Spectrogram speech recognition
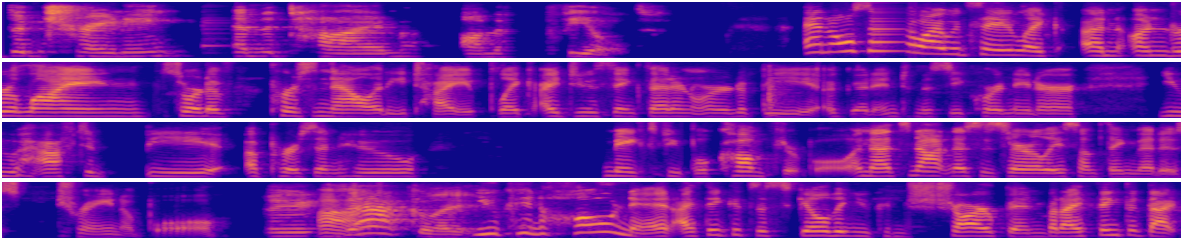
the training and the time on the field. and also i would say like an underlying sort of personality type like i do think that in order to be a good intimacy coordinator you have to be a person who makes people comfortable and that's not necessarily something that is trainable um, Exactly. you can hone it i think it's a skill that you can sharpen but i think that that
